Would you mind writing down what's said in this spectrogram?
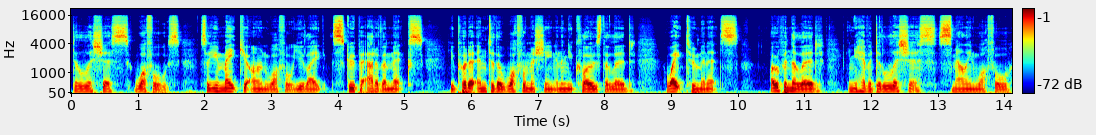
Delicious waffles. So you make your own waffle. You like scoop it out of a mix you put it into the waffle machine and then you close the lid, wait two minutes, open the lid, and you have a delicious smelling waffle.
